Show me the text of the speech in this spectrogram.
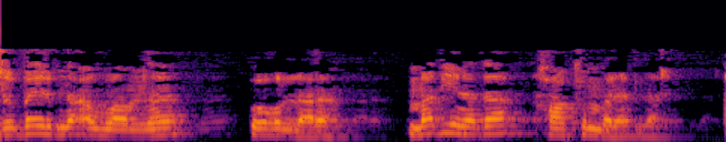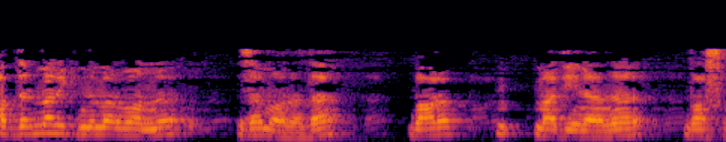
zubayr ibn avvomni o'g'illari madinada hokim bo'ladilar. Abdulmalik ibn marvonni zamonida borib madinani bosib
